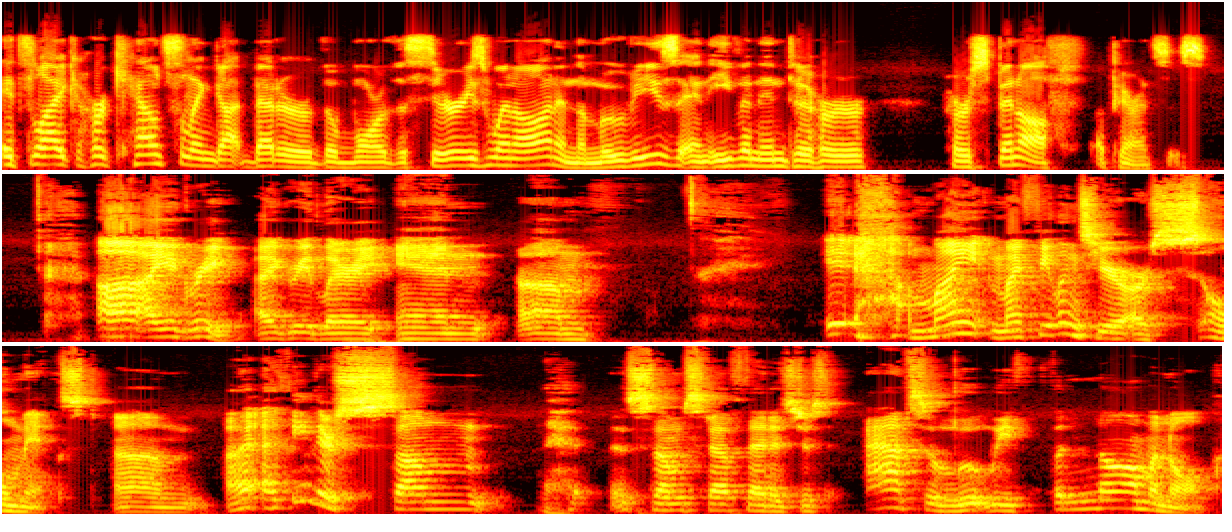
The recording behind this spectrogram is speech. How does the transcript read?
it's like her counseling got better the more the series went on and the movies, and even into her her spin-off appearances. Uh, I agree. I agree, Larry. And um, it, my my feelings here are so mixed. Um, I, I think there's some some stuff that is just absolutely phenomenal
